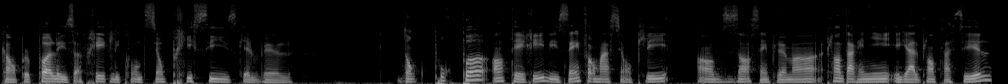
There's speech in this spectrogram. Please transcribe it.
quand on peut pas les offrir les conditions précises qu'elles veulent. Donc, pour pas enterrer les informations clés en disant simplement plante araignée égale plante facile,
